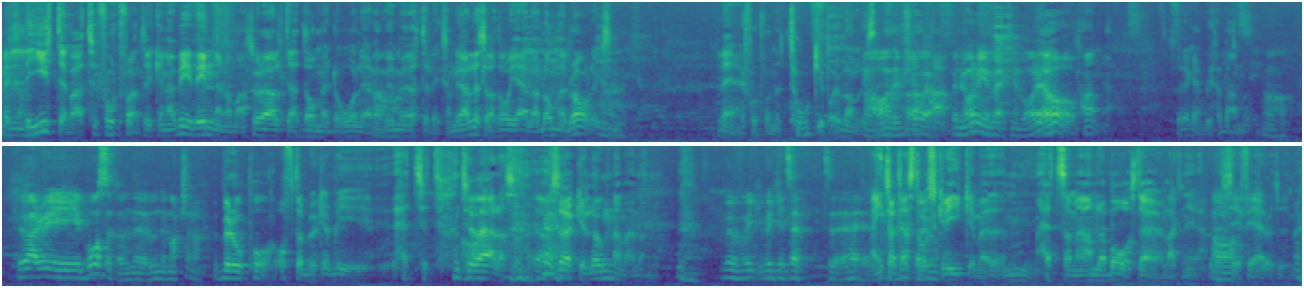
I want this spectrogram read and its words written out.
Men lite bara, fortfarande tycker när vi vinner någon match så är det alltid att de är dåliga, Ja. vi möter liksom. Det är aldrig så att åh jävlar, de är bra liksom. Det är jag fortfarande tokig på ibland liksom. Ja, det förstår jag. För nu har ni ju verkligen varit... Ja, fan ja. Så det kan jag bli förbannad. Ja. Hur är du i båset under, under matcherna? Det beror på. Ofta brukar det bli hetsigt. Tyvärr alltså. Jag försöker lugna mig men... Vil- vilket sätt? eh, Ja, inte att jag står och skriker med mm, hetsar med andra bås, det har jag lagt ner. Det Ja. ser för jävligt ut. Men,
